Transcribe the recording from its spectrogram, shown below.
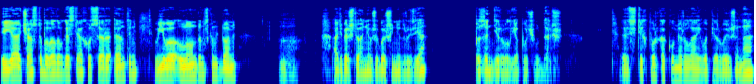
и я часто бывала в гостях у сэра Энтони в его лондонском доме. А, а теперь что, они уже больше не друзья? Позондировал я почву дальше. Э, с тех пор, как умерла его первая жена,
